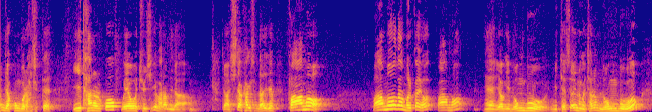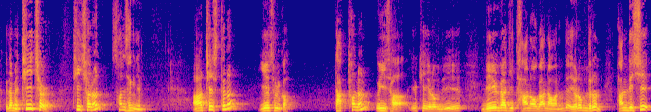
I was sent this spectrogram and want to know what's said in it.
혼자 공부를 하실 때 이 단어를 꼭 외워 주시기 바랍니다. 자, 시작하겠습니다. 이제 farmer. farmer가 뭘까요? farmer. 예, 여기 농부 밑에 써 있는 것처럼 농부. 그 다음에 teacher. teacher는 선생님. 아티스트는 예술가. 닥터는 의사. 이렇게 여러분들이 네 가지 단어가 나왔는데 여러분들은 반드시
